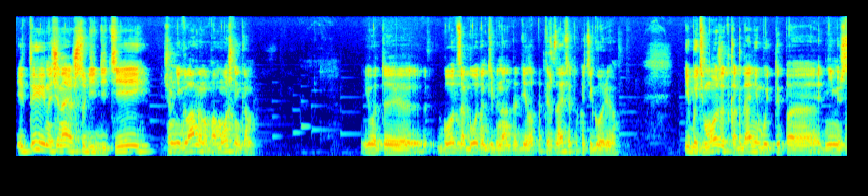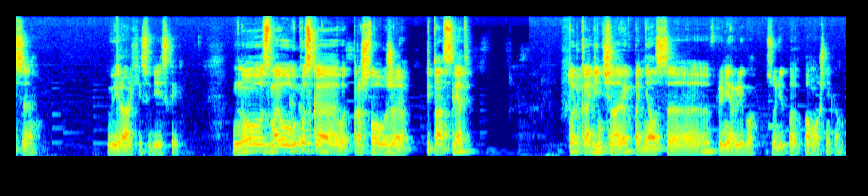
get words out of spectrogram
И ты начинаешь судить детей, причем не главным, а помощником. И вот э, год за годом тебе надо дело подтверждать эту категорию. И, быть может, когда-нибудь ты поднимешься в иерархии судейской. Но с моего выпуска вот прошло уже 15 лет. Только один человек поднялся в премьер-лигу, судит по помощникам.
